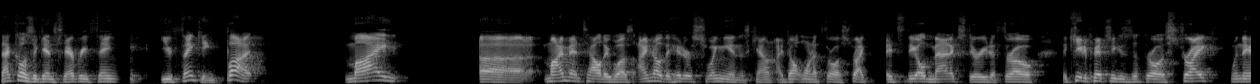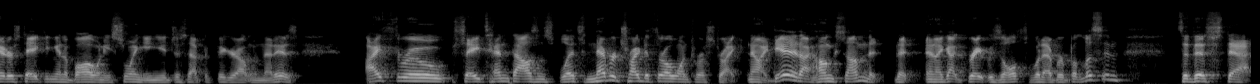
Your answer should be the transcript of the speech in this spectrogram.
that goes against everything you're thinking. But my uh, my mentality was I know the hitter's swinging in this count. I don't want to throw a strike. It's the old Maddux theory to throw. The key to pitching is to throw a strike when the hitter's taking and a ball when he's swinging. You just have to figure out when that is. I threw say 10,000 splits, never tried to throw one for a strike. Now I did, I hung some that that and I got great results whatever, but listen to this stat.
